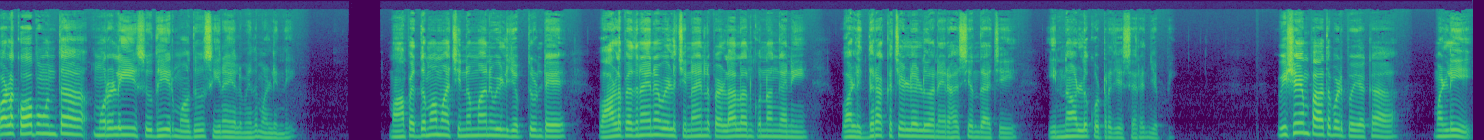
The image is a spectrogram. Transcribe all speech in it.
వాళ్ళ కోపం అంతా మురళి సుధీర్ మధు సీనయ్యల మీద మళ్ళింది. మా పెద్దమ్మ మా చిన్నమ్మ అని వీళ్ళు చెప్తుంటే వాళ్ళ పెదనైనా వీళ్ళ చిన్నాయనలు పెళ్ళాలనుకున్నాం కానీ వాళ్ళిద్దరు అక్క చెల్లెళ్ళు అనే రహస్యం దాచి ఇన్నాళ్ళు కుట్ర చేశారని చెప్పి. విషయం పాతబడిపోయాక మళ్ళీ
